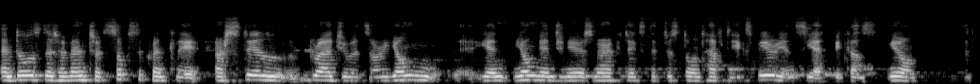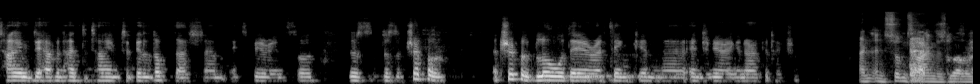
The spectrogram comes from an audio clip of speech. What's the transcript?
and those that have entered subsequently are still graduates or young young engineers and architects that just don't have the experience yet because you know the time they haven't had the time to build up that um, experience. So there's there's a triple a triple blow there i think in uh, engineering and architecture. And and sometimes as well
